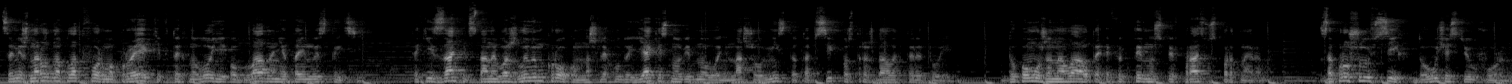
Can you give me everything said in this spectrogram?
Це міжнародна платформа проєктів, технологій, обладнання та інвестицій. Такий захід стане важливим кроком на шляху до якісного відновлення нашого міста та всіх постраждалих територій, допоможе налагодити ефективну співпрацю з партнерами. Запрошую всіх до участі у форумі.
